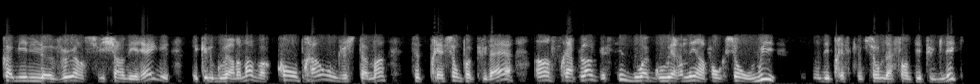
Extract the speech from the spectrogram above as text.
comme il le veut, en suivant des règles, mais que le gouvernement va comprendre, justement, cette pression populaire, en se rappelant que s'il doit gouverner en fonction, oui, des prescriptions de la santé publique,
